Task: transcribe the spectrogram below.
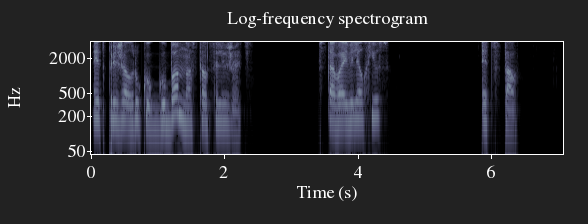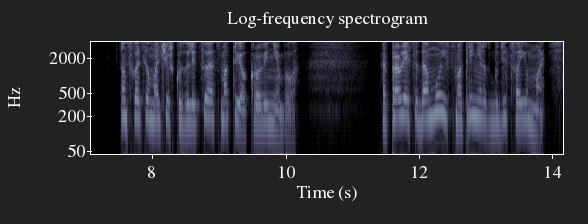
Эд прижал руку к губам, но остался лежать. «Вставай», — велел Хьюз. Эд встал. Он схватил мальчишку за лицо и осмотрел, крови не было. «Отправляйся домой и смотри, не разбуди свою мать».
